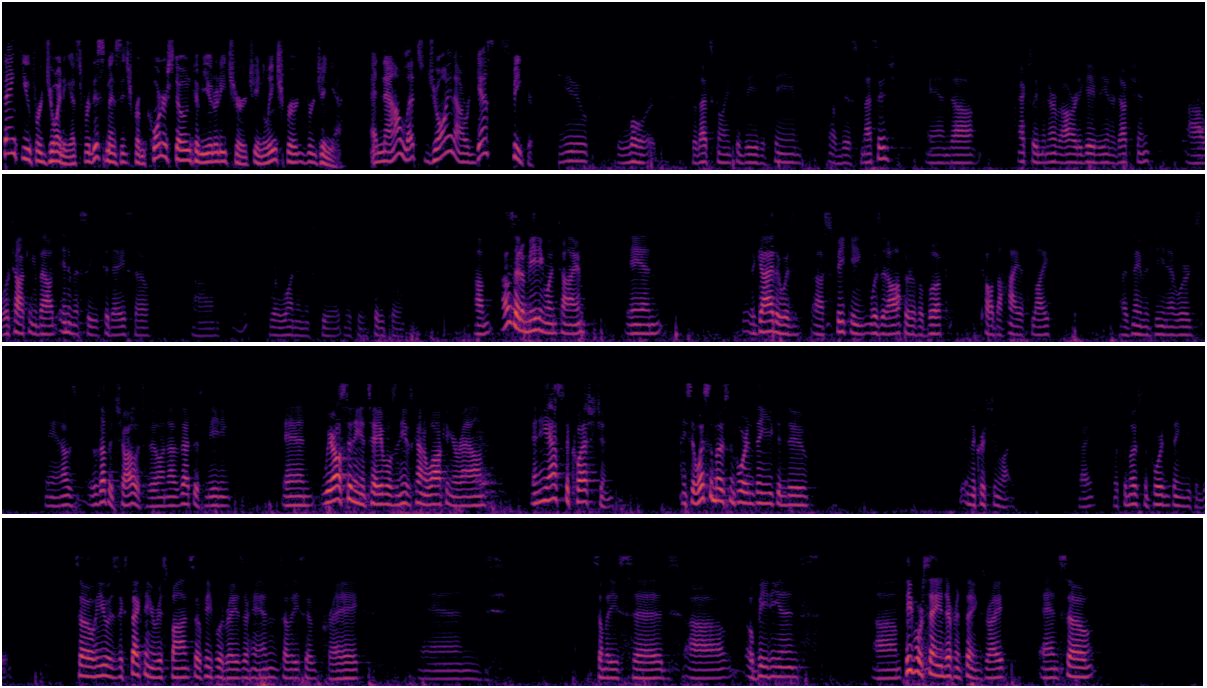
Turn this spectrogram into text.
Thank you for joining us for this message from Cornerstone Community Church in Lynchburg, Virginia. And now let's join our guest speaker. You, Lord. So that's going to be the theme of this message. And uh, actually, Minerva already gave the introduction. Uh, we're talking about intimacy today, so uh, we're one in the Spirit, which is pretty cool. Um, I was at a meeting one time, and the guy that was uh, speaking was an author of a book called The Highest Life. Uh, his name is Gene Edwards, and I was it was up at Charlottesville, and I was at this meeting, and we were all sitting at tables, and he was kind of walking around, and he asked a question. He said, "What's the most important thing you can do in the Christian life? Right? What's the most important thing you can do?" So he was expecting a response, so people would raise their hands, and somebody said, pray. And somebody said, uh, obedience. Um, people were saying different things, right? And so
